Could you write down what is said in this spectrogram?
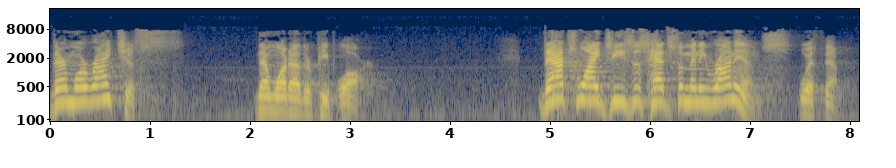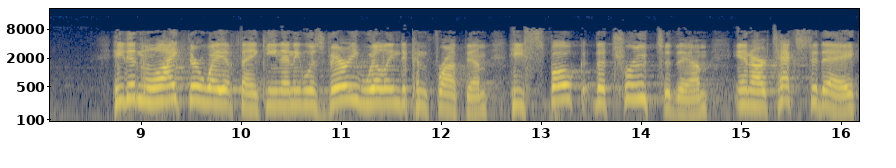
they're more righteous than what other people are. That's why Jesus had so many run ins with them. He didn't like their way of thinking and he was very willing to confront them. He spoke the truth to them. In our text today,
